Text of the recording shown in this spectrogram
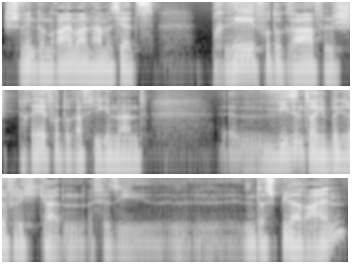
Schwind und Reimann haben es jetzt präfotografisch, Präfotografie genannt. Wie sind solche Begrifflichkeiten für Sie? Sind das Spielereien?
